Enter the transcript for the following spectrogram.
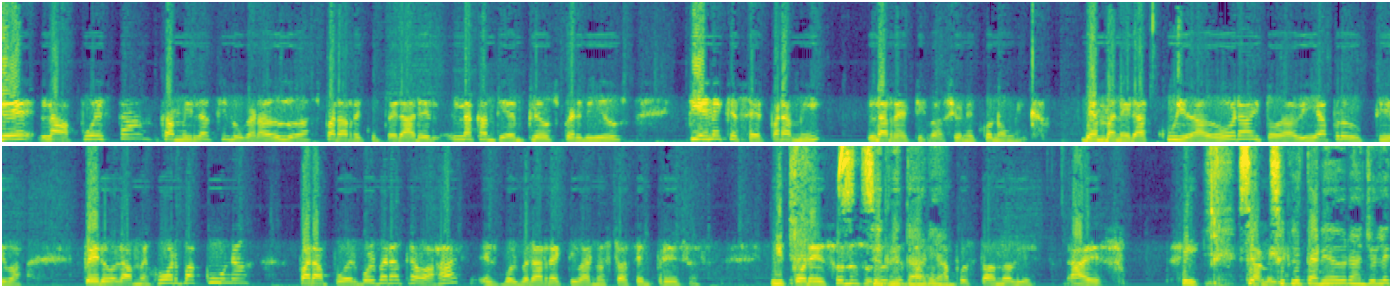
que la apuesta, Camila, sin lugar a dudas, para recuperar el, la cantidad de empleos perdidos, tiene que ser para mí la reactivación económica, de manera cuidadora y todavía productiva. Pero la mejor vacuna para poder volver a trabajar es volver a reactivar nuestras empresas. Y por eso nosotros Secretaria. estamos apostándole a eso. Sí, Se- Secretaria Durán, yo le,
